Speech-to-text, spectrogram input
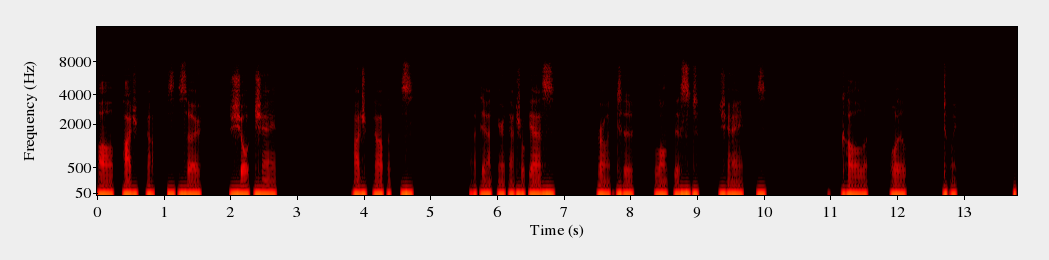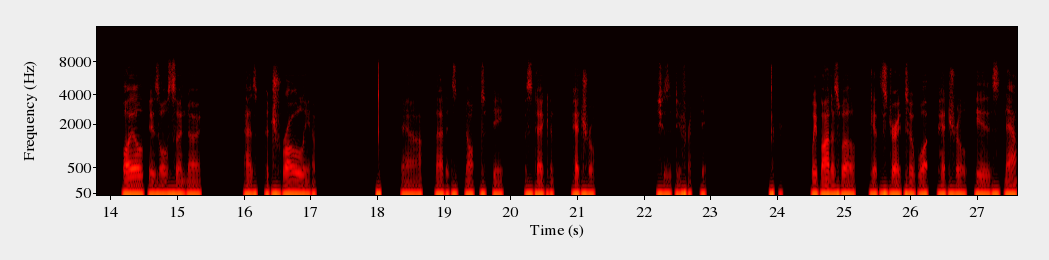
of hydrocarbons. So short chain hydrocarbons Uh, down here natural gas growing to longest chains coal and oil between. Oil is also known as petroleum. Now that is not to be mistaken with petrol, which is a different thing. We might as well get straight to what petrol is now.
